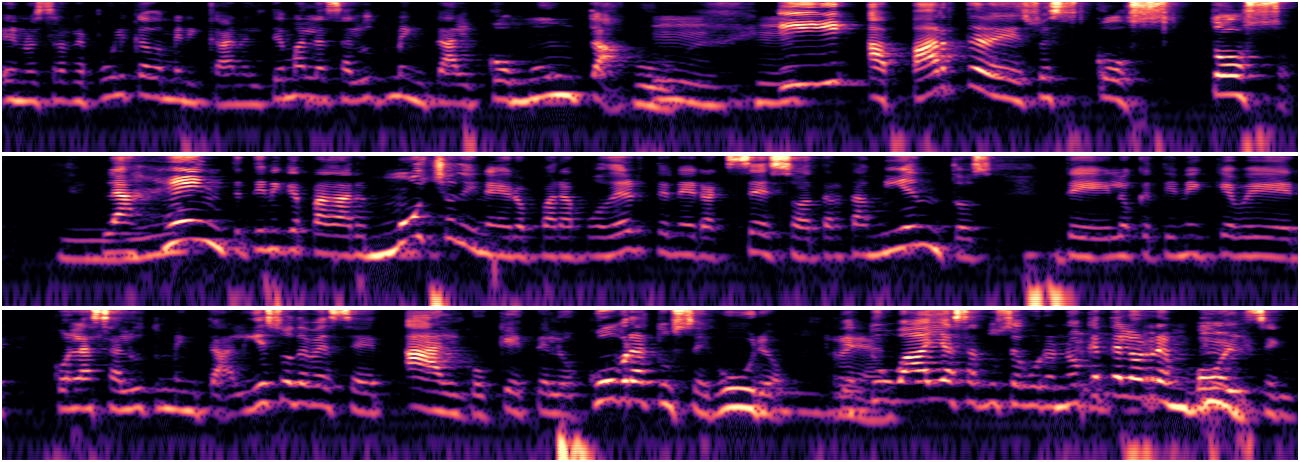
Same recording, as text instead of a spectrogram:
en nuestra República Dominicana el tema de la salud mental como un tabú. Uh -huh. Y aparte de eso, es costoso la gente tiene que pagar mucho dinero para poder tener acceso a tratamientos de lo que tiene que ver con la salud mental. Y eso debe ser algo que te lo cubra tu seguro, Real. que tú vayas a tu seguro, no que te lo reembolsen,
